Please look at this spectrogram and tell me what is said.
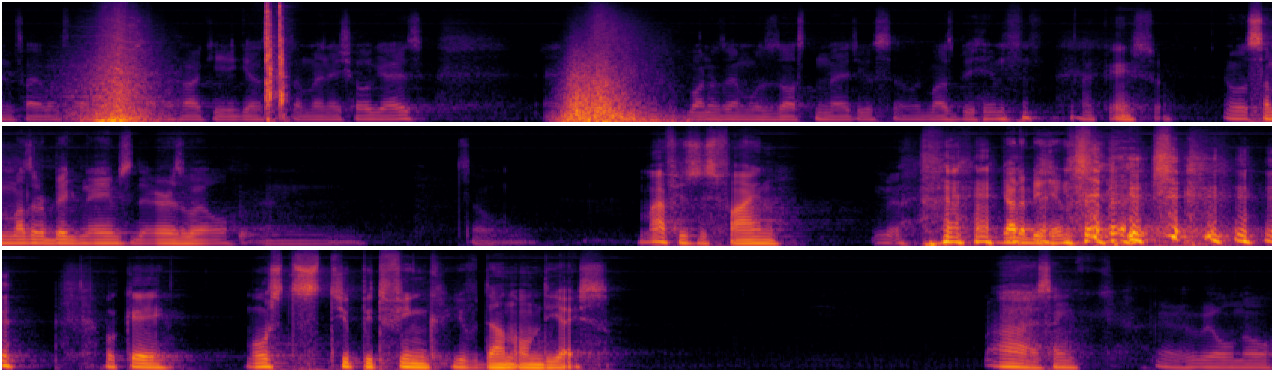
in five on five summer hockey against some NHL guys, and one of them was Austin Matthews, so it must be him. Okay, so There was some other big names there as well, and so Matthews is fine. gotta be him. okay, most stupid thing you've done on the ice. Ah, I think uh, we all know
